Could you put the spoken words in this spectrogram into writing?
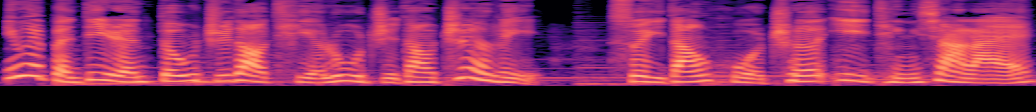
因为本地人都知道铁路只到这里，所以当火车一停下来，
